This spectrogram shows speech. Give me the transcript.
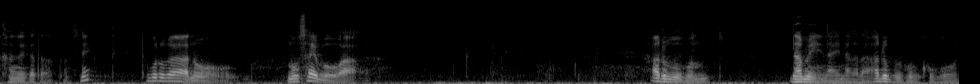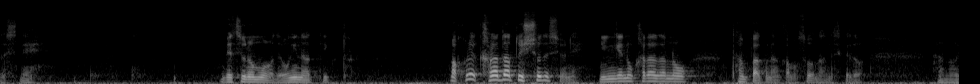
考え方だったんですね。ところがあの脳細胞はある部分ダメになりながらある部分ここをですね別のもので補っていくと、まあ、これは体と一緒ですよね。人間の体のタンパクなんかもそうなんですけどあの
